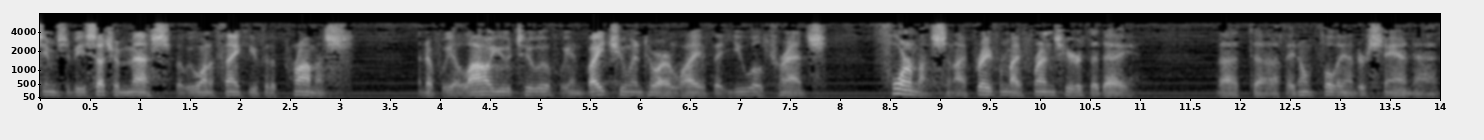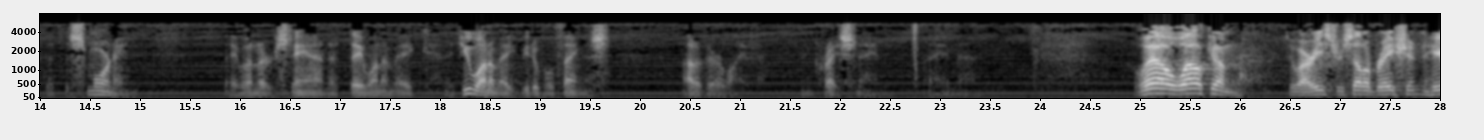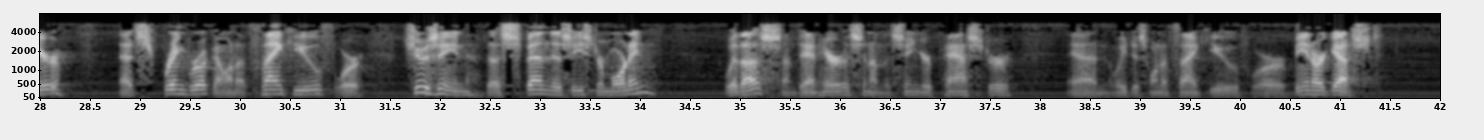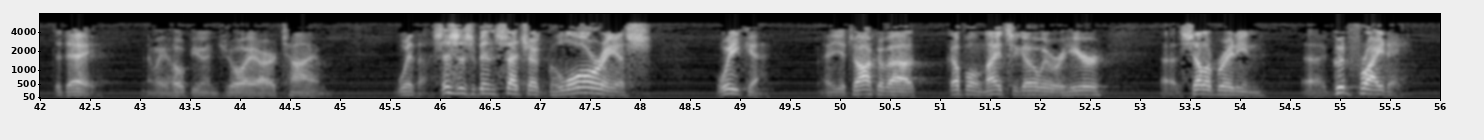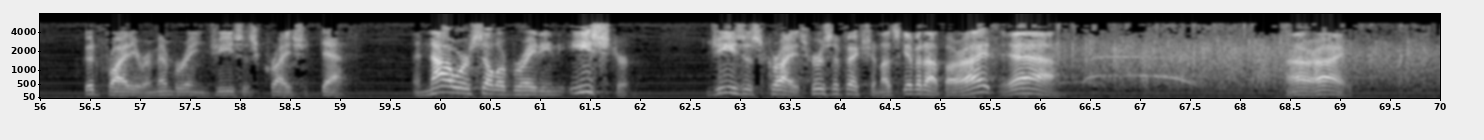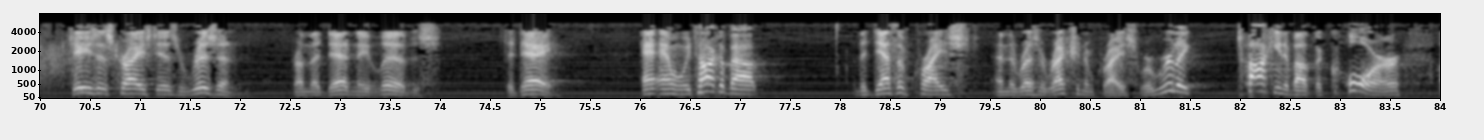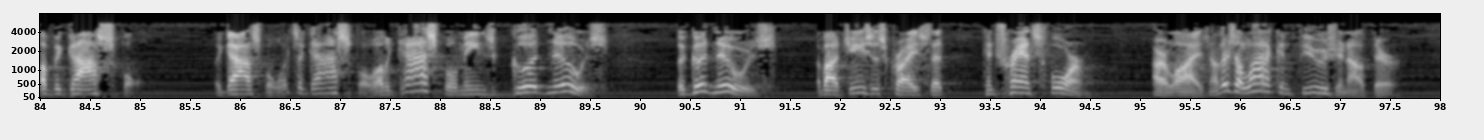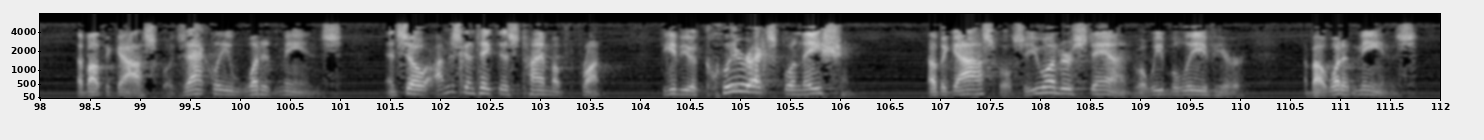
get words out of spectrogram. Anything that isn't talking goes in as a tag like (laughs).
seems to be such a mess, but we want to thank you for the promise. And if we allow you to, if we invite you into our life, that you will transform us. And I pray for my friends here today that uh, if they don't fully understand that, that this morning they will understand that they want to make, that you want to make beautiful things out of their life. In Christ's name, amen. Well, welcome to our Easter celebration here at Springbrook. I want to thank you for choosing to spend this Easter morning with us. I'm Dan Harrison. I'm the senior pastor, and we just want to thank you for being our guest today. And we hope you enjoy our time with us. This has been such a glorious weekend. And you talk about a couple of nights ago, we were here uh, celebrating uh, Good Friday. Good Friday, remembering Jesus Christ's death. And now we're celebrating Easter. Jesus Christ, crucifixion. Let's give it up, all right? Yeah. All right. Jesus Christ is risen from the dead and he lives today. And, and when we talk about the death of Christ and the resurrection of Christ, we're really talking about the core of the gospel. The gospel. What's a gospel? Well, the gospel means good news. The good news about Jesus Christ that can transform our lives. Now, there's a lot of confusion out there about the gospel, exactly what it means. And so I'm just going to take this time up front to give you a clear explanation of the gospel so you understand what we believe here about what it means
